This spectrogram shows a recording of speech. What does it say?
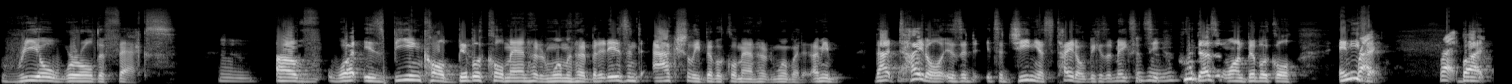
real world effects mm. Of what is being called biblical manhood and womanhood, but it isn't actually biblical manhood and womanhood? I mean, that title is a it's a genius title because it makes it mm-hmm. see who doesn't want biblical anything. Right. right. But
